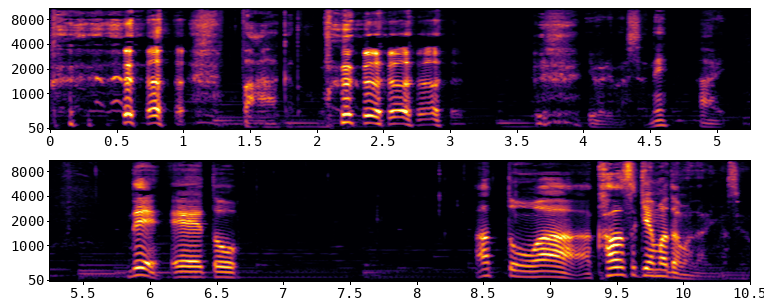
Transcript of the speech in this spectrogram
バーカとか 言われましたね。はい。で、えっ、ー、と、あとは、川崎はまだまだありますよ。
